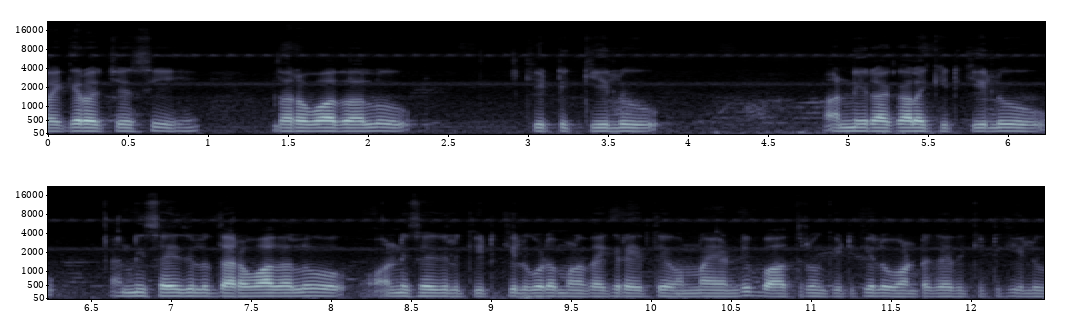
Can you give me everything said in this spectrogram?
దగ్గర వచ్చేసి దర్వాజాలు కిటికీలు అన్ని రకాల కిటికీలు అన్ని సైజులు దర్వాజాలు అన్ని సైజుల కిటికీలు కూడా మన దగ్గర అయితే ఉన్నాయండి. బాత్రూమ్ కిటికీలు వంటగది కిటికీలు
